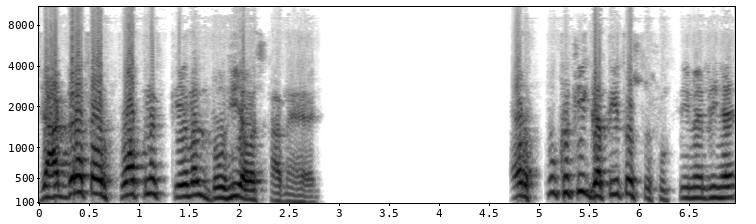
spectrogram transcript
जागृत और स्वप्न केवल दो ही अवस्था में है। और सुख की गति तो सुसुप्ति में भी है।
